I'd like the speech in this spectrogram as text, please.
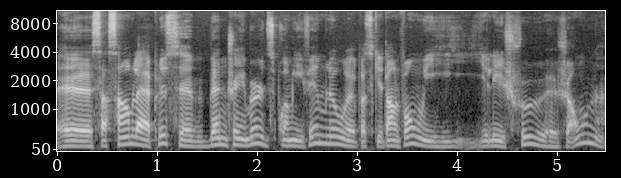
euh, ça ressemble à plus euh, Ben Chambers du premier film, là, parce que dans le fond, il, a les cheveux euh, jaunes,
